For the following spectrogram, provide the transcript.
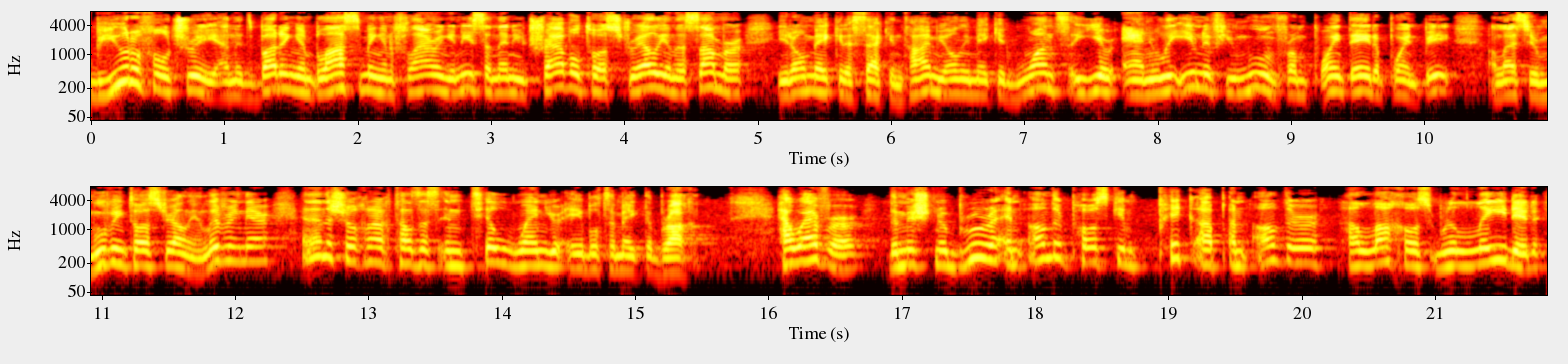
beautiful tree and it's budding and blossoming and flowering in Nisan, then you travel to Australia Australia in the summer, you don't make it a second time. You only make it once a year annually, even if you move from point A to point B, unless you're moving to Australia and living there. And then the Shulchan Aruch tells us until when you're able to make the bracha. However, the Mishnah Brura and other poskim pick up on other halachos related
